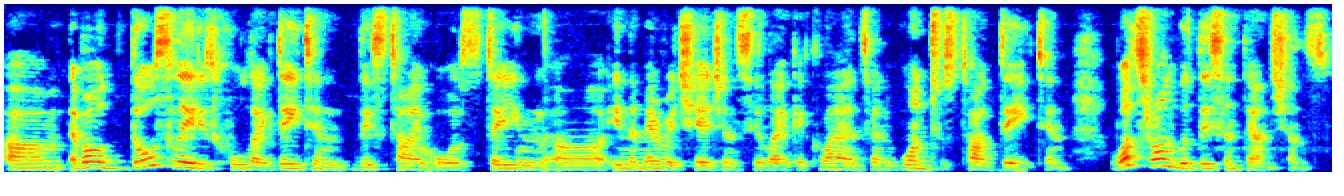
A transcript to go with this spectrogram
Um, about those ladies who like dating this time or staying uh, in a marriage agency like a client and want to start dating. What's wrong with these intentions?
